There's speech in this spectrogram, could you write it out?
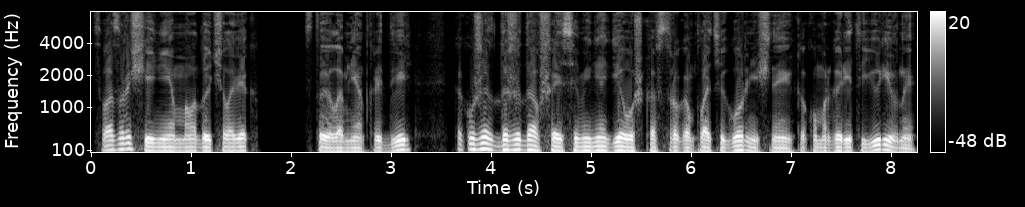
С возвращением, молодой человек. Стоило мне открыть дверь, как уже дожидавшаяся меня девушка в строгом платье горничной, как у Маргариты Юрьевны,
